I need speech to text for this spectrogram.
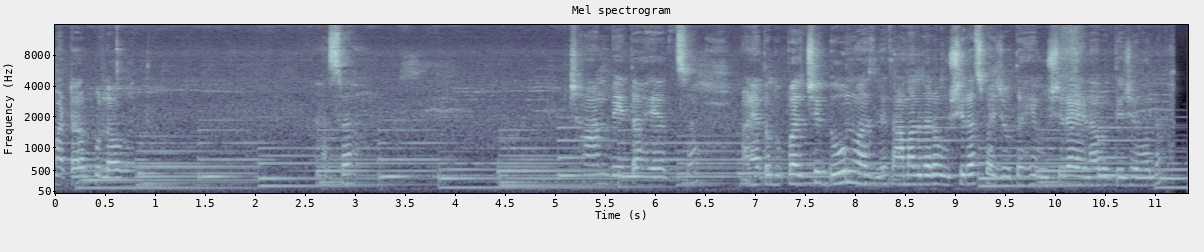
मटार पुलाव भात. असा. छान बेत आहे आजचा. आणि आता दुपारचे दोन वाजलेत. आम्हाला जरा उशिराच पाहिजे होता. हे उशिरा येणार होते जेवायला.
